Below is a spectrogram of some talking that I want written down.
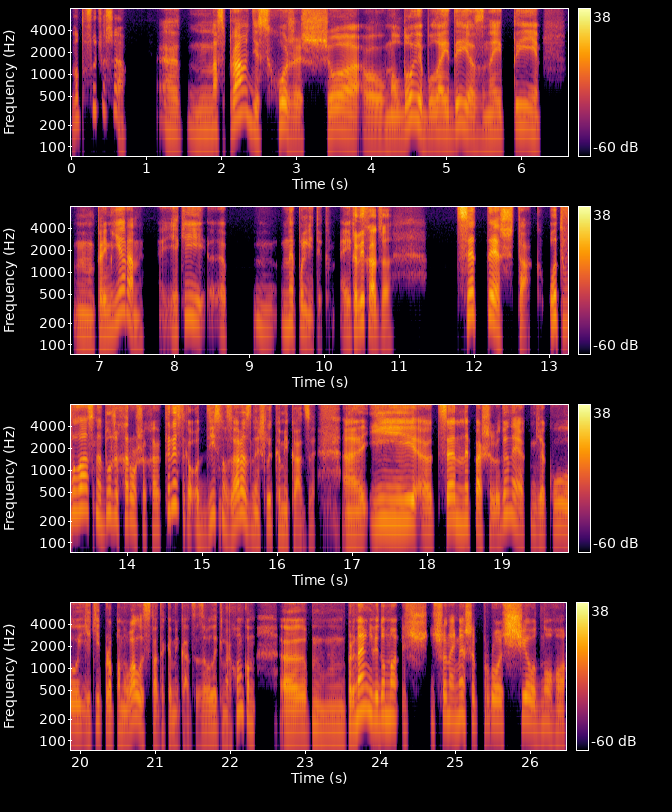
Ну, по суті, все. Е, Насправді схоже, що в Молдові була ідея знайти прем'єра, який е, не політик, Камікадзе. Це теж так. От, власне, дуже хороша характеристика. От дійсно зараз знайшли камікадзе. Е, і е, це не перша людина, яку, якій пропонували стати камікадзе. За великим рахунком. Е, принаймні відомо щонайменше про ще одного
